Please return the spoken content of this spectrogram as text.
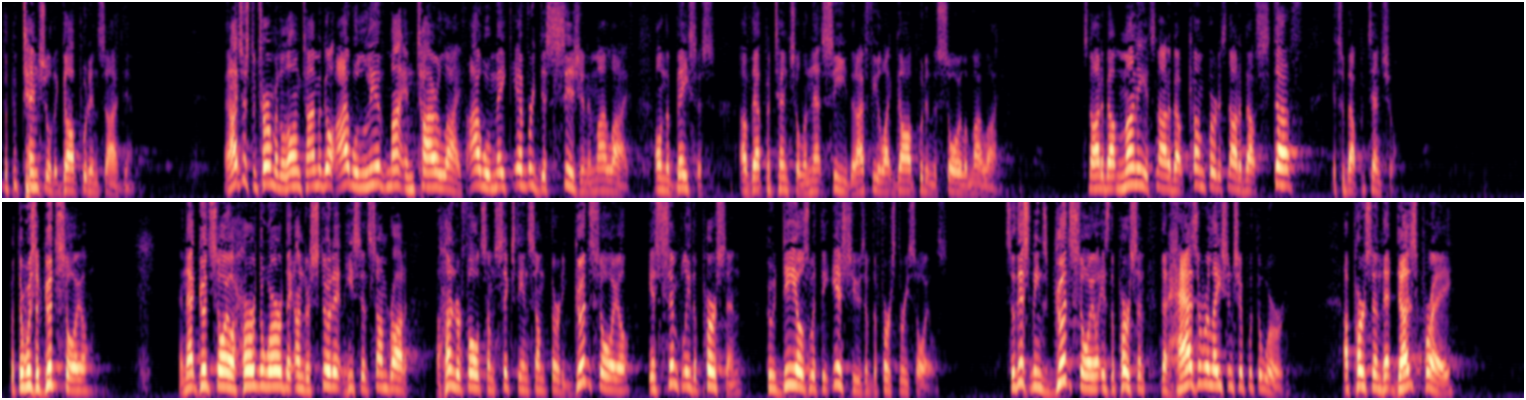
the potential that God put inside them. And I just determined a long time ago, I will live my entire life. I will make every decision in my life on the basis of that potential and that seed that I feel like God put in the soil of my life. It's not about money. It's not about comfort. It's not about stuff. It's about potential. But there was a good soil. And that good soil heard the word, they understood it, and he said some brought a hundredfold, some 60, and some 30. Good soil is simply the person who deals with the issues of the first three soils. So this means good soil is the person that has a relationship with the word, a person that does pray,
